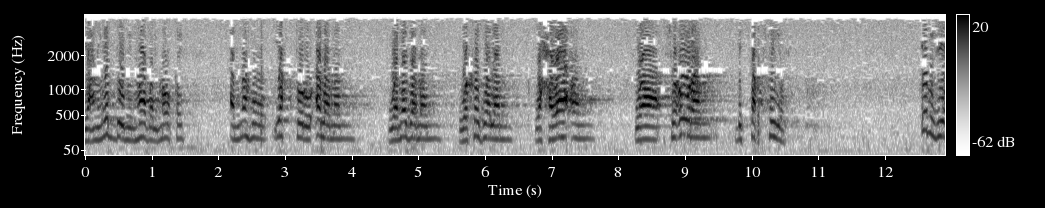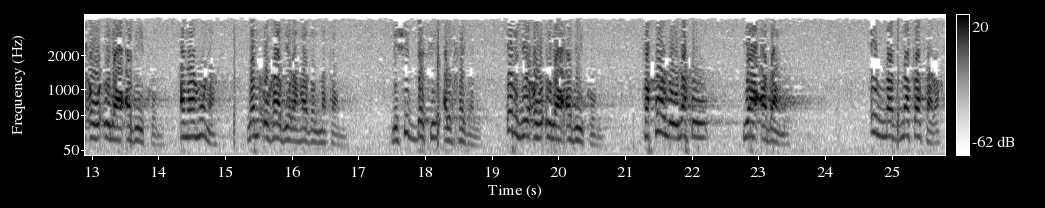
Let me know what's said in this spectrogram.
يعني يبدو من هذا الموقف أنه يقطر ألما وندما وخجلا وحياء وشعورا بالتقصير. ارجعوا إلى أبيكم. أنا هنا. لن أغادر هذا المكان. لشدة الخجل ارجعوا إلى أبيكم. فقولوا له يا أبانا إن ابنك سرق.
